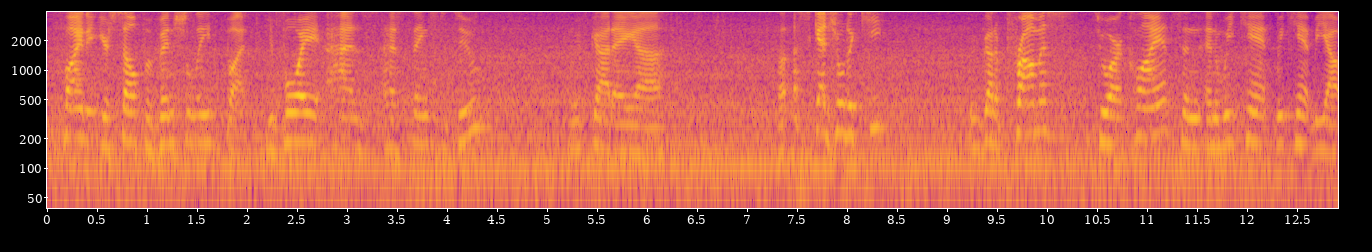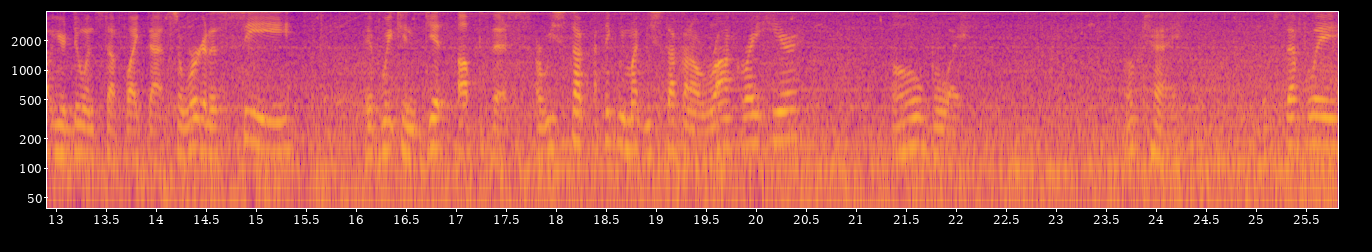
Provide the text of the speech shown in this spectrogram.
find it yourself eventually, but your boy has has things to do. We've got a, uh, a schedule to keep. We've got a promise to our clients and, and we can't we can't be out here doing stuff like that. So we're gonna see if we can get up this. Are we stuck? I think we might be stuck on a rock right here. Oh boy. Okay. It's definitely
